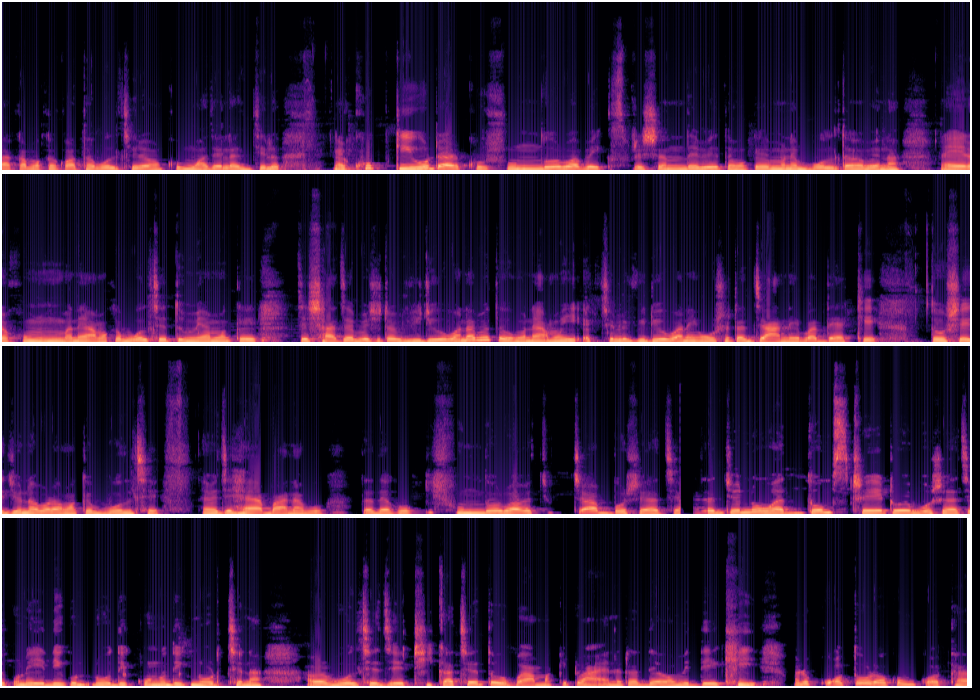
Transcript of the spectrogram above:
পাকা পাকা কথা বলছিল, আমার খুব মজা লাগছিল। আর খুব কিউট আর খুব সুন্দরভাবে এক্সপ্রেশন দেবে, তোমাকে মানে বলতে হবে না। মানে এরকম মানে আমাকে বলছে, তুমি আমাকে যে সাজাবে সেটা ভিডিও বানাবে তো? মানে আমি অ্যাকচুয়ালি ভিডিও বানাই, ও সেটা জানে বা দেখে। তো সেই জন্য আবার আমাকে বলছে। আমি হ্যাঁ বানাবো। তা দেখো কি সুন্দরভাবে চুপচাপ বসে আছে। যার জন্য ও একদম স্ট্রেট হয়ে বসে আছে, কোনো এদিক ওদিক কোনো দিক নড়ছে না। আবার বলছে যে, ঠিক আছে তো, বা আমাকে একটু আয়নাটা দাও, আমি দেখি। মানে কত রকম কথা।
